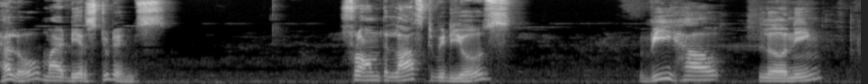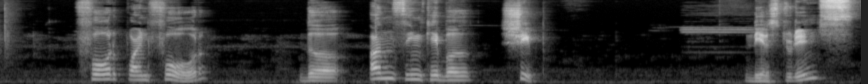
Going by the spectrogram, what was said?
Hello, my dear students. From the last videos, we have learning 4.4 the unsinkable ship. Dear students,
